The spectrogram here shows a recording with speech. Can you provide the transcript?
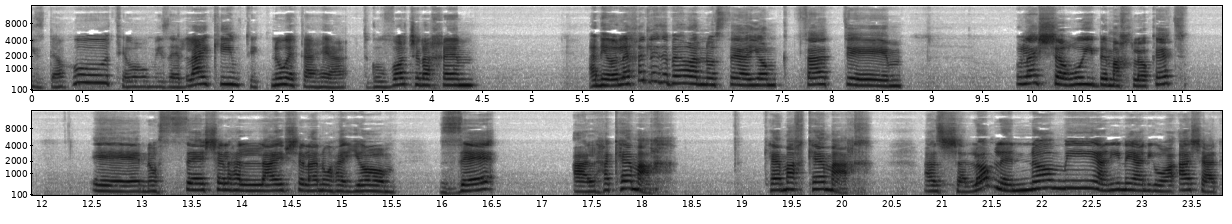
תזדהו, תראו איזה לייקים, תיתנו את התגובות שלכם. אני הולכת לדבר על נושא היום קצת אה, אולי שרוי במחלוקת. אה, נושא של הלייב שלנו היום זה על הקמח. קמח קמח. אז שלום לנעמי, אני, אני רואה שאת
